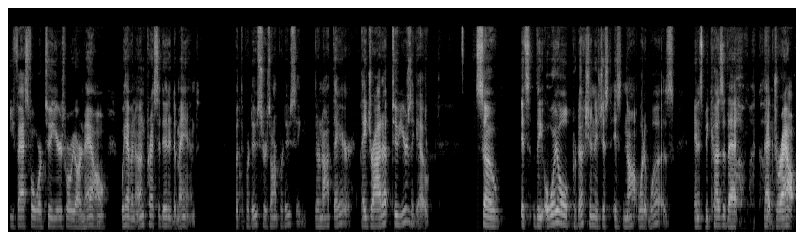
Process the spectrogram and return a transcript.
you fast forward two years where we are now. We have an unprecedented demand, but the producers aren't producing. They're not there. They dried up two years ago. So it's the oil production is just is not what it was, and it's because of that Oh that drought,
